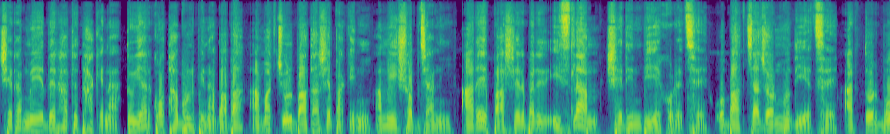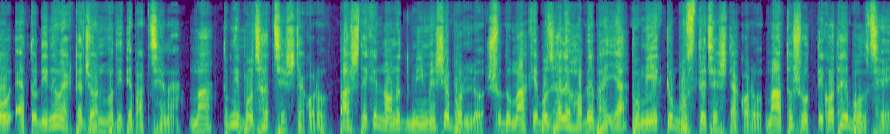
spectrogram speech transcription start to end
সেটা মেয়েদের হাতে থাকে না। তুই আর কথা বলবি না, বাবা। আমার চুল বাতাসে পাকেনি, আমি এইসব জানি। আরে, পাশের বাড়ির ইসলাম সেদিন বিয়ে করেছে। ও বাচ্চা জন্ম দিয়েছে। আর তোর বউ এতদিনেও একটা জন্ম দিতে পারছে না। মা, তুমি বোঝার চেষ্টা করো। পাশ থেকে ননদ মিমেসে বলল, শুধু মাকে বোঝালে হবে ভাইয়া, তুমি একটু বুঝতে চেষ্টা করো। মা তো সত্যি কথাই বলছে,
